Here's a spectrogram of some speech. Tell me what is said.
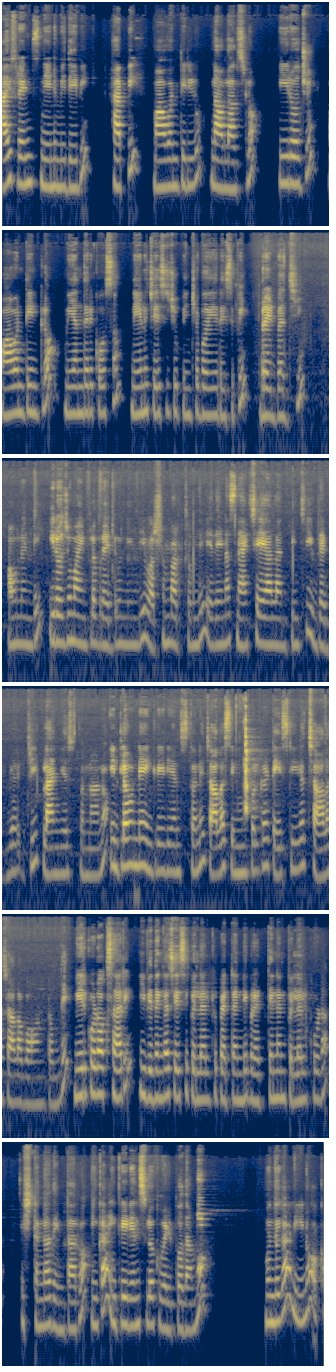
హాయ్ ఫ్రెండ్స్ నేను మీ దేవి. హ్యాపీ మా వంటిల్లు నా వ్లాగ్స్లో. ఈరోజు మా వంటింట్లో మీ అందరి కోసం నేను చేసి చూపించబోయే రెసిపీ బ్రెడ్ బజ్జీ. అవునండి ఈరోజు మా ఇంట్లో బ్రెడ్ ఉండింది వర్షం పడుతుంది. ఏదైనా స్నాక్ చేయాలనిపించి ఈ బ్రెడ్ బజ్జీ ప్లాన్ చేస్తున్నాను. ఇంట్లో ఉండే ఇంగ్రీడియంట్స్తోనే చాలా సింపుల్గా టేస్టీగా చాలా చాలా బాగుంటుంది. మీరు కూడా ఒకసారి ఈ విధంగా చేసి పిల్లలకి పెట్టండి. బ్రెడ్ తినని పిల్లలు కూడా ఇష్టంగా తింటారు. ఇంకా ఇంగ్రీడియంట్స్లోకి వెళ్ళిపోదాము. ముందుగా నేను ఒక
